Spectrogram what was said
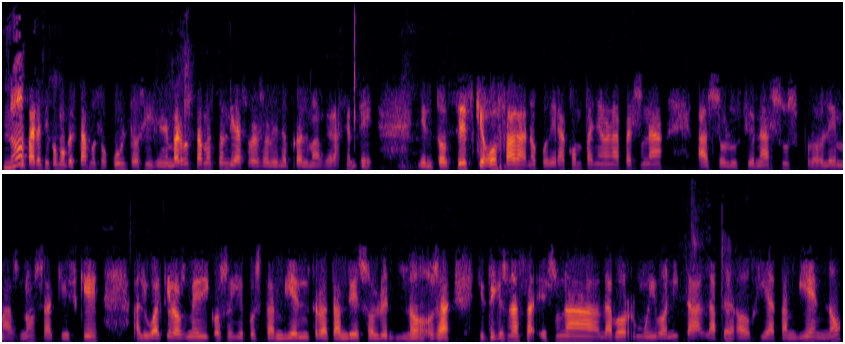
¿No? Me parece como que estamos ocultos y sin embargo estamos todo el día resolviendo problemas de la gente. Y entonces, qué gozada, ¿no? Poder acompañar a una persona a solucionar sus problemas, ¿no? O sea, que es que, al igual que los médicos, oye, pues también tratan de solventar, ¿no? O sea, que es una, es una labor muy bonita, la pedagogía también, ¿no?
